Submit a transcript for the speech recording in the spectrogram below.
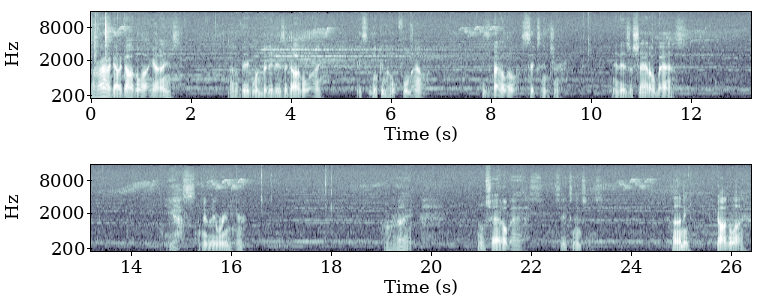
All right, I got a goggle eye, guys. Not a big one, but it is a goggle eye. It's looking hopeful now. He's about a little six incher. And it is a shadow bass. Yes, I knew they were in here. All right. Little shadow bass, six inches. Honey, goggle eye.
